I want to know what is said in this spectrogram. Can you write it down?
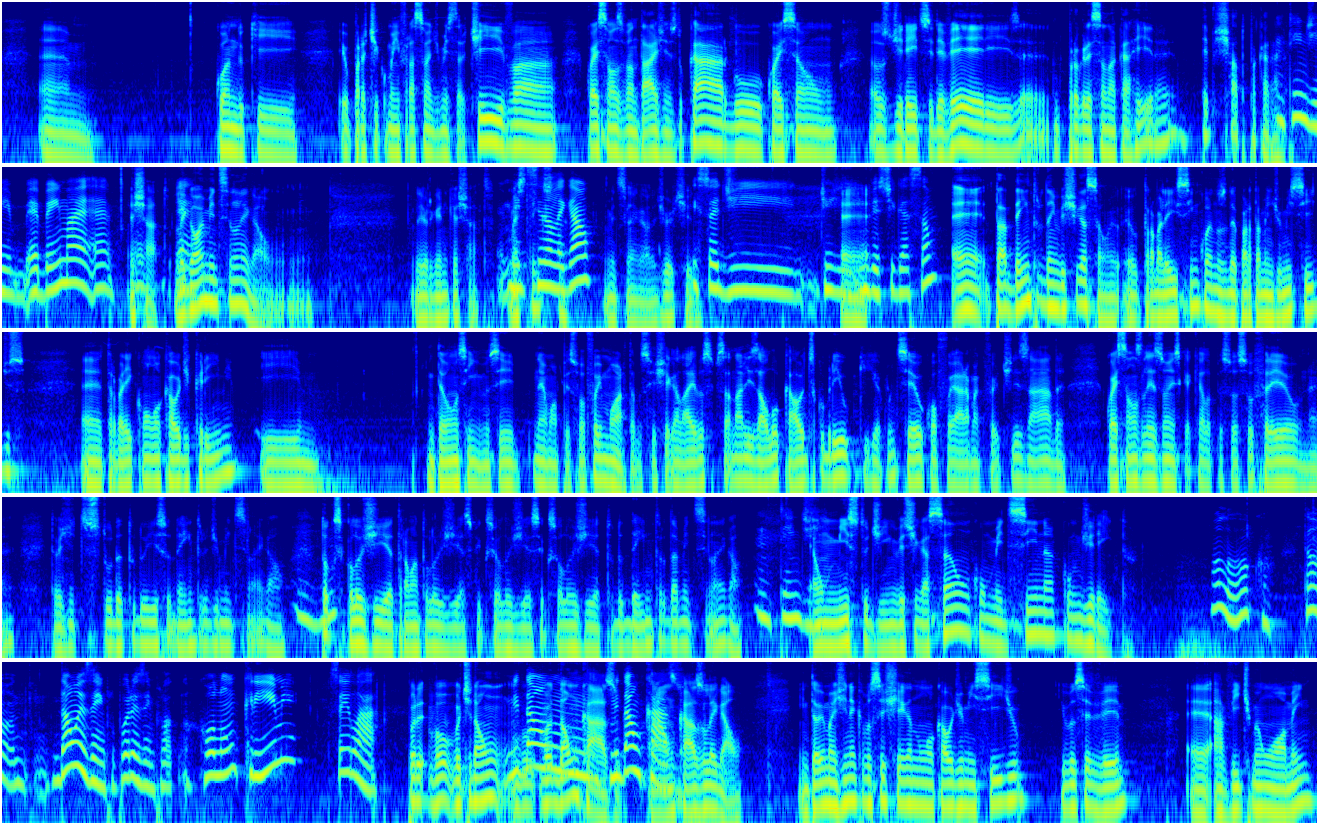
quando que eu pratico uma infração administrativa, quais são as vantagens do cargo, quais são os direitos e deveres, é, progressão na carreira. É, é chato pra caralho. Entendi. É bem mais. É, É chato. é. Legal é medicina legal. Lei orgânica é chato. Medicina legal? Medicina legal, é divertido. Isso é de, de É. investigação? É, tá dentro da investigação. Eu, eu trabalhei cinco anos no departamento de homicídios, é, trabalhei com local de crime e Então, assim, você, né, uma pessoa foi morta, você chega lá e você precisa analisar o local descobrir o que aconteceu, qual foi a arma que foi utilizada, quais são as lesões que aquela pessoa sofreu, né? Então a gente estuda tudo isso dentro de medicina legal. Uhum. Toxicologia, traumatologia, asfixiologia, sexologia, tudo dentro da medicina legal. Entendi. É um misto de investigação com medicina com direito. Ô, louco. Então, dá um exemplo. Por exemplo, rolou um crime, sei lá. Por- vou, vou te dar um, vou, dá vou dar um um- caso. me dá um tá? caso. um caso legal. Então imagina que você chega num local de homicídio e você vê é, a vítima é um homem,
